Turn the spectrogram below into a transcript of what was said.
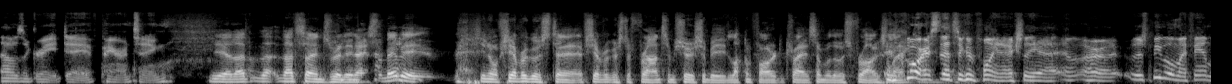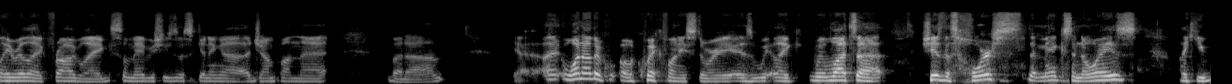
that was a great day of parenting. Yeah, that that, that sounds really nice. So maybe you know, if she ever goes to if she ever goes to France, I'm sure she'll be looking forward to trying some of those frogs. Of course, that's a good point. Actually, yeah. Uh, there's people in my family who really like frog legs, so maybe she's just getting a, a jump on that. But um, yeah. Uh, one other oh, quick funny story is we like with lots of she has this horse that makes a noise like you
